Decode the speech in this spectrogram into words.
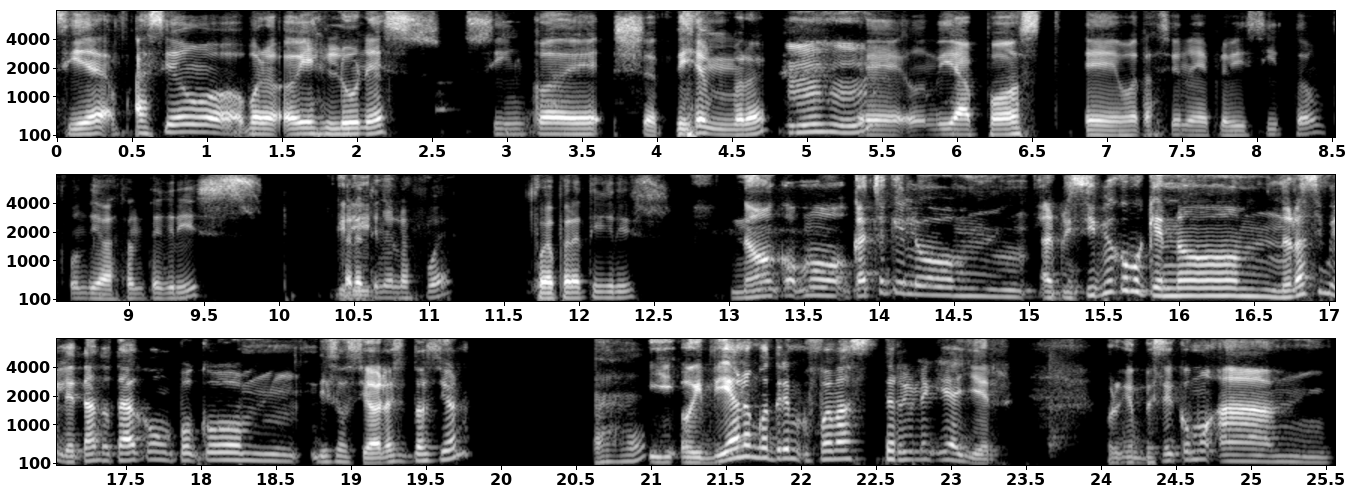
Sí, ha ha sido, bueno, hoy es lunes 5 de septiembre, Ujú. eh, un día post eh, votaciones de plebiscito. Fue un día bastante gris. ¿Para ti no Gris. lo fue? ¿Fue para ti gris? No, como, cacha que lo, mm, al principio como que no, no lo asimilé tanto, estaba como un poco mm, disociado la situación, Ajá. y hoy día lo encontré, fue más terrible que ayer. porque empecé como a, mm,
